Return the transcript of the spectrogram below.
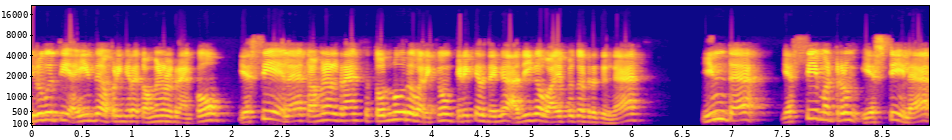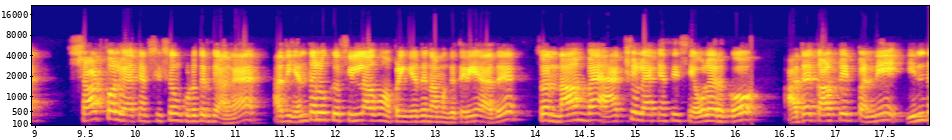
இருபத்தி ஐந்து அப்படிங்கிற கம்யூனல் ரேங்க்கும் எஸ்சிஏல கம்யூனல் ரேங்க் தொண்ணூறு வரைக்கும் கிடைக்கிறதுக்கு அதிக வாய்ப்புகள் இருக்குங்க. இந்த எஸ்சி மற்றும் எஸ்டியில ஷார்ட் ஃபால் வேகன்சிஸும் கொடுத்துருக்காங்க. அது எந்த அளவுக்கு ஃபில் ஆகும் அப்படிங்கிறது நமக்கு தெரியாது. ஸோ நாம் ஆக்சுவல் வேகன்சிஸ் எவ்வளோ இருக்கோ அதை கால்குலேட் பண்ணி இந்த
